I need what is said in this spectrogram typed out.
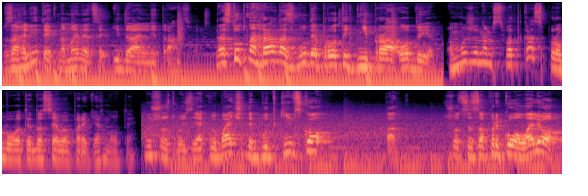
Взагалі-то, як на мене, це ідеальний трансфер. Наступна гра в нас буде проти Дніпра 1. А може нам сватка спробувати до себе перетягнути? Ну що ж, друзі, як ви бачите, Будківського. Так, що це за прикол? Альо?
